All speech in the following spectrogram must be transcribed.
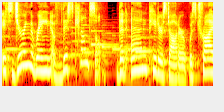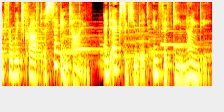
It's during the reign of this council that Anne Pedersdotter was tried for witchcraft a second time and executed in 1590.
